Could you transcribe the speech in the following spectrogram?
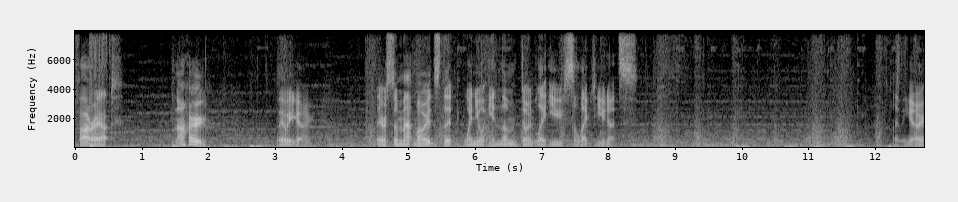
Far out. No! There we go. There are some map modes that, when you're in them, don't let you select units. Go.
